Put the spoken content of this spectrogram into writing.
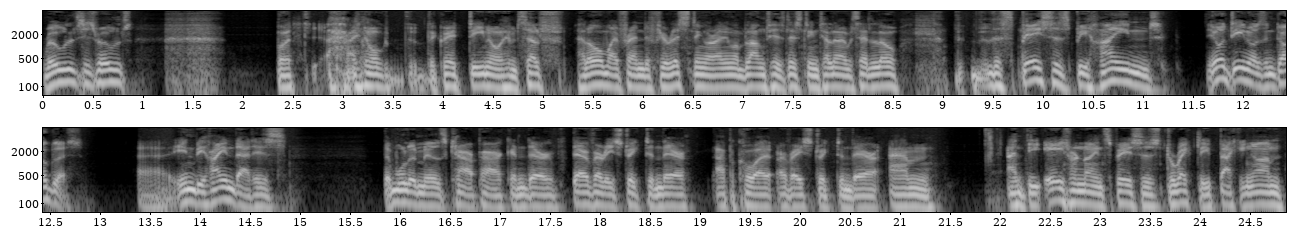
Rules is rules. But I know the, great Dino himself. Hello, my friend. If you're listening or anyone belonging to his listening, tell him I said hello. The, the spaces behind, you know, Dino's in Douglas. Uh, in behind that is the Woollen Mills car park, and they're they're very strict in there. Apicoa are very strict in there. Um, and the eight or nine spaces directly backing on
